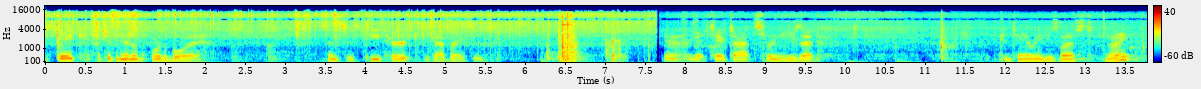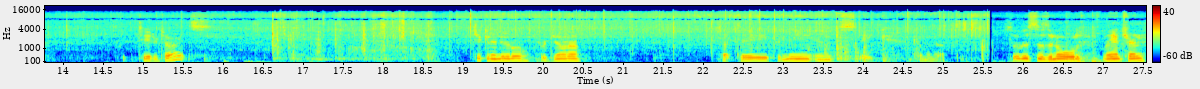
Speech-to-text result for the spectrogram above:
steak, chicken noodles for the boy. Since his teeth hurt, he got braces. Yeah, we got tater tots. We're gonna use that container we used last night. Tater tots. Chicken and noodle for Jonah. Saute for me and steak coming up. So this is an old lantern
